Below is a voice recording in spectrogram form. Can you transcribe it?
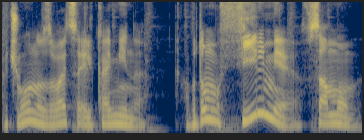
почему он называется Эль Камино. А потом в фильме, в самом,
